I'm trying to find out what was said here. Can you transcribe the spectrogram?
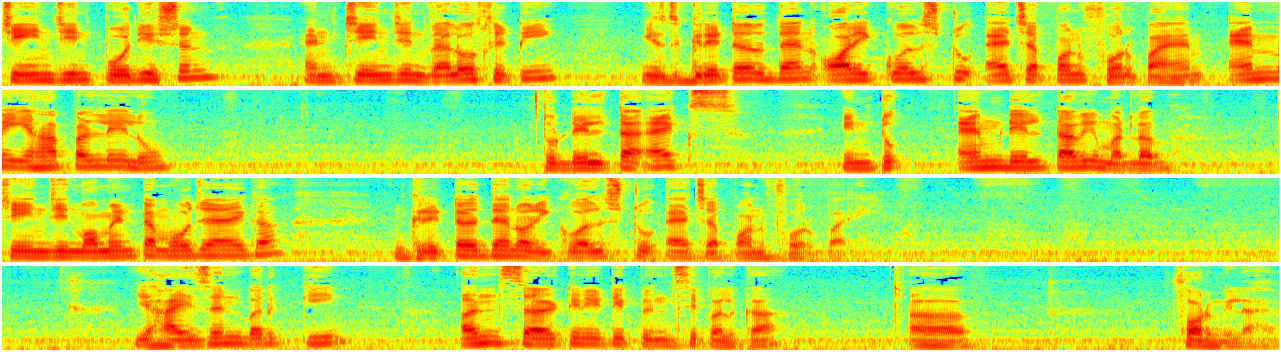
change in position and change in velocity is greater than और equals to h upon four pi m m में यहाँ पर ले लूँ। तो delta x into m delta v मतलब चेंज इन मोमेंटम हो जाएगा ग्रेटर देन और equals to h upon four pi यह हाइजेनबर्ग की अनसर्टिनिटी प्रिंसिपल का फॉर्मूला है।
